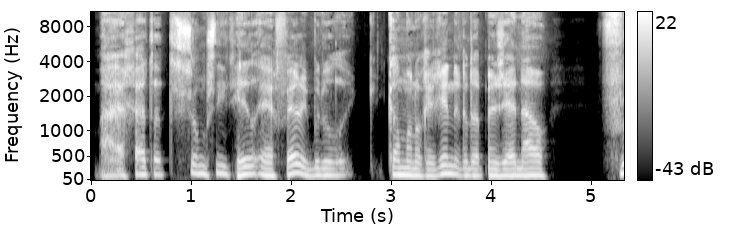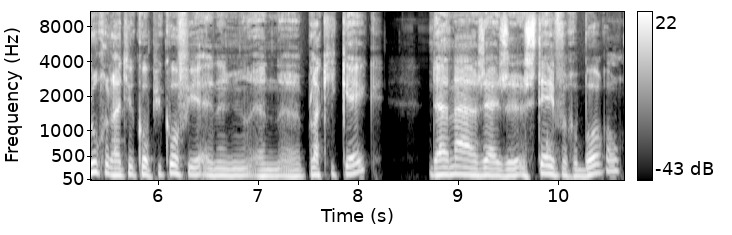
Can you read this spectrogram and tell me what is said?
Maar gaat dat soms niet heel erg ver? Ik bedoel, ik kan me nog herinneren dat men zei: Nou, Vroeger had je een kopje koffie en een, een, eh, plakje cake. Daarna zei ze een stevige borrel.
